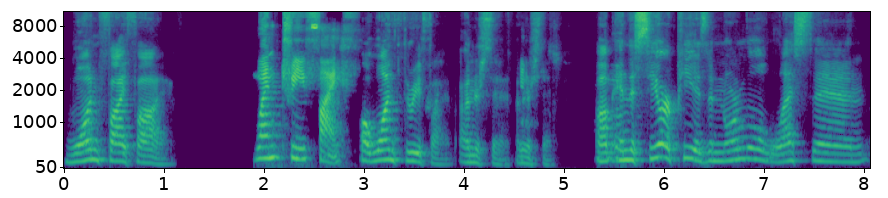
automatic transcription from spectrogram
155. 135. Oh, 135. Understand, understand. Um, and the CRP is the normal less than?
